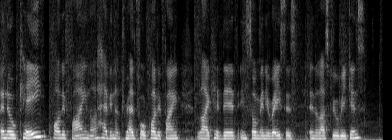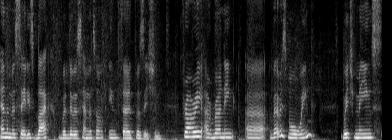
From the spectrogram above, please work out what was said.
an okay qualifying, not having a dreadful qualifying like he did in so many races in the last few weekends. And the Mercedes black with Lewis Hamilton in third position. Ferrari are running a very small wing, which means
